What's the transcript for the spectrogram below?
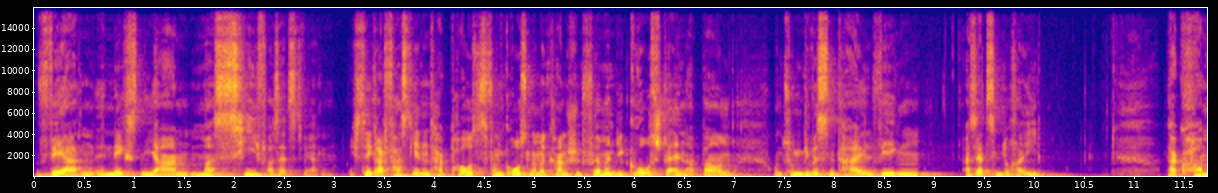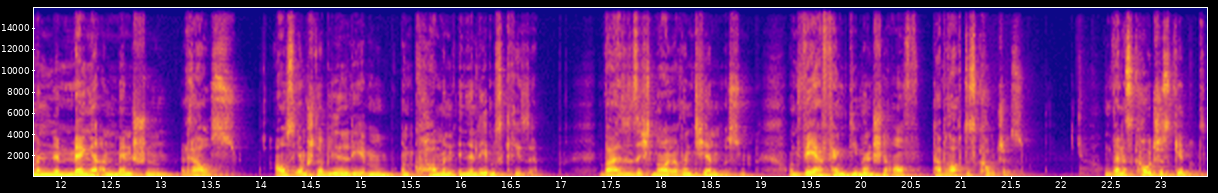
werden in den nächsten Jahren massiv ersetzt werden. Ich sehe gerade fast jeden Tag Posts von großen amerikanischen Firmen, die Großstellen abbauen und zum gewissen Teil wegen ersetzen durch AI. Da kommen eine Menge an Menschen raus aus ihrem stabilen Leben und kommen in eine Lebenskrise, weil sie sich neu orientieren müssen. Und wer fängt die Menschen auf? Da braucht es Coaches. Und wenn es Coaches gibt,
